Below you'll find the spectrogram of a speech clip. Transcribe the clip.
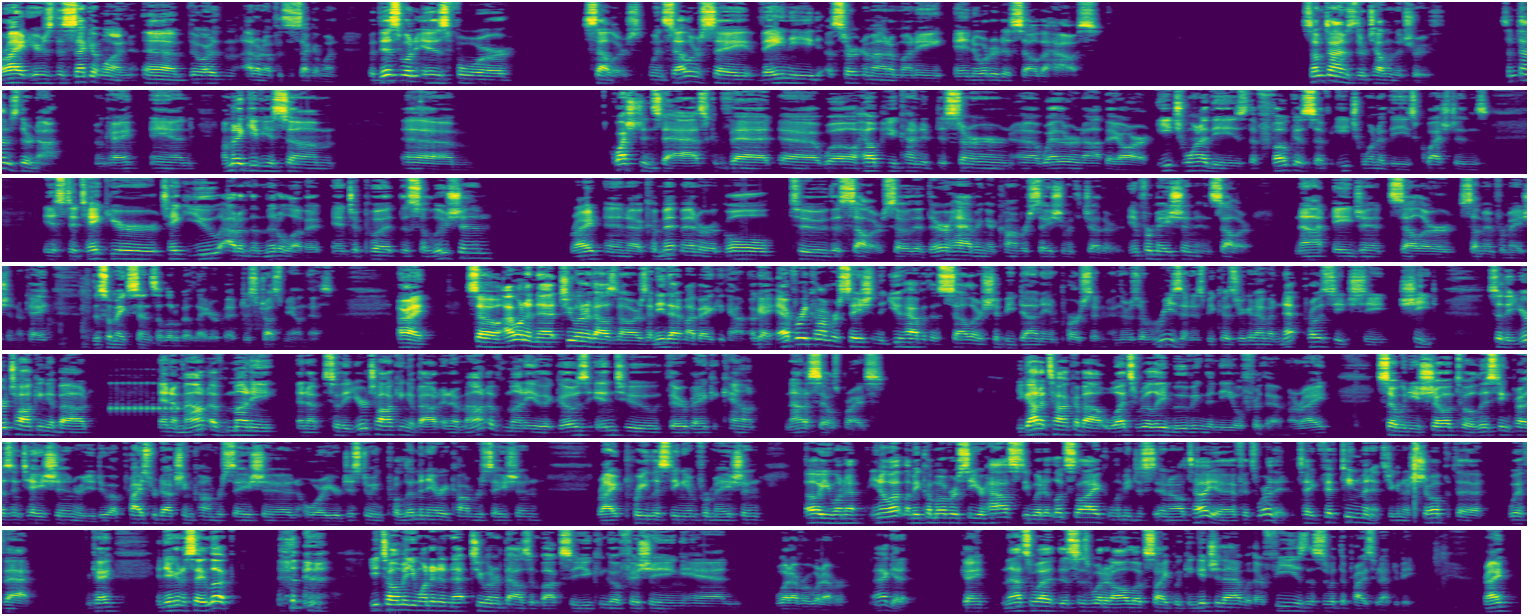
All right, here's the second one. Um, or I don't know if it's the second one, but this one is for sellers. When sellers say they need a certain amount of money in order to sell the house, sometimes they're telling the truth, sometimes they're not. Okay, and I'm going to give you some um, questions to ask that uh, will help you kind of discern uh, whether or not they are. Each one of these, the focus of each one of these questions is to take your take you out of the middle of it and to put the solution right and a commitment or a goal to the seller so that they're having a conversation with each other. Information and seller not agent seller some information okay? This will make sense a little bit later but just trust me on this. All right so I want to net two hundred thousand dollars. I need that in my bank account. Okay, every conversation that you have with a seller should be done in person, and there's a reason. Is because you're going to have a net proceeds sheet, so that you're talking about an amount of money, and a, so that you're talking about an amount of money that goes into their bank account, not a sales price. You got to talk about what's really moving the needle for them. All right. So when you show up to a listing presentation or you do a price reduction conversation or you're just doing preliminary conversation, right? Pre-listing information. Oh, you want to, you know what? Let me come over, see your house, see what it looks like. Let me just, and I'll tell you if it's worth it. Take 15 minutes. You're going to show up with the, with that. Okay. And you're going to say, look, you told me you wanted a net 200,000 bucks so you can go fishing and whatever, whatever. I get it. Okay, and that's what this is what it all looks like. We can get you that with our fees. This is what the price would have to be, right?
